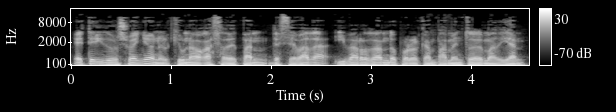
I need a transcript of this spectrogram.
He tenido un sueño en el que una hogaza de pan de cebada iba rodando por el campamento de Madián,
